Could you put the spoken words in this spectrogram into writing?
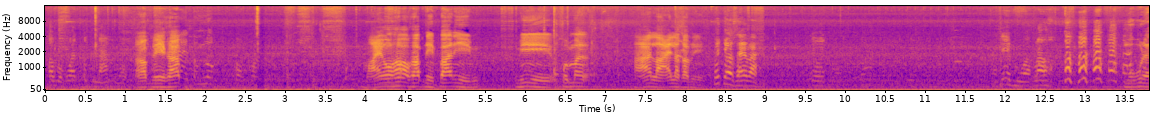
เขาบอกว่าต้มน้ำบอกครับนี่ครับใช่ต้องลวกออกก่อนหมายของเฮาครับนี่ป้านี่มีคนมาหาหลายแล้วครับนี่เขาเจ้าใส่ป่ะโจดได้หมวกเราหมูผู้ใด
